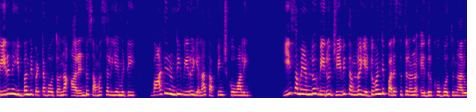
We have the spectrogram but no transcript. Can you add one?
వీరిని ఇబ్బంది పెట్టబోతోన్న ఆ రెండు సమస్యలు ఏమిటి? వాటి నుండి వీరు ఎలా తప్పించుకోవాలి? ఈ సమయంలో వీరు జీవితంలో ఎటువంటి పరిస్థితులను ఎదుర్కోబోతున్నారు?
